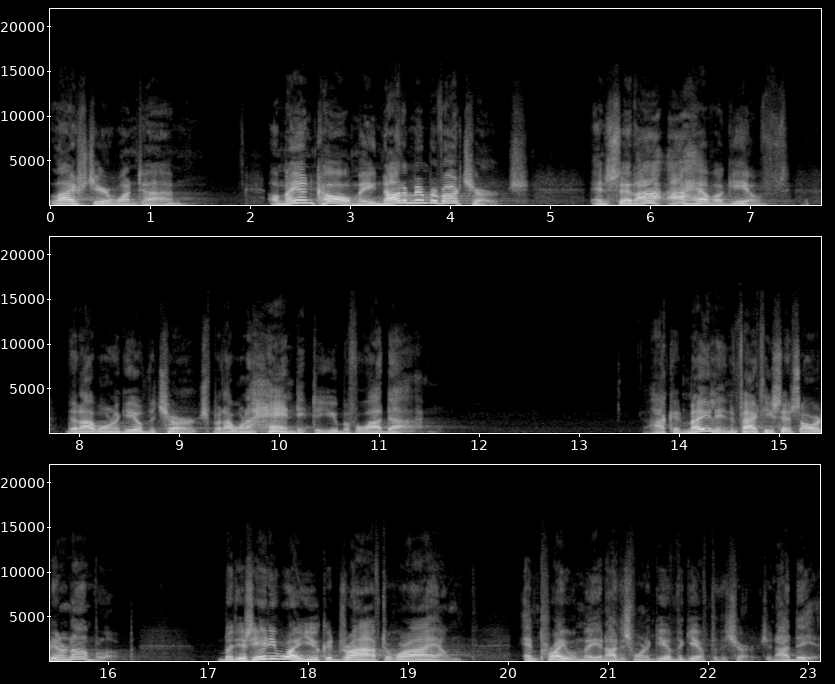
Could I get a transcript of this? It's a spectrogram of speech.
last year one time. A man called me, not a member of our church, and said, I, I have a gift that I want to give the church, but I want to hand it to you before I die. I could mail it. In fact, he said it's already in an envelope. But is there any way you could drive to where I am and pray with me? And I just want to give the gift to the church. And I did.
